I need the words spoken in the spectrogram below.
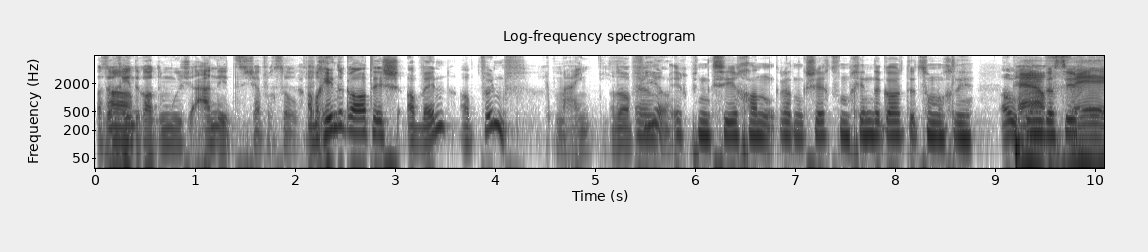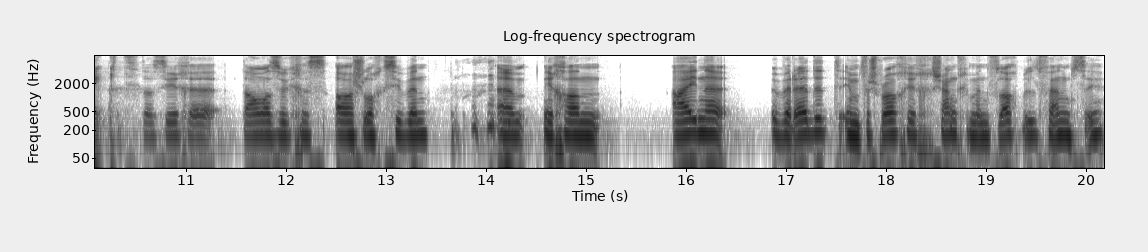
Also Ah. Kindergarten muss du auch nicht, es ist einfach so. Aber Kindergarten ist ab wann? Ab 5? Ich meinte. Oder ab ähm, 4? ich bin gewesen, ich habe gerade eine Geschichte vom Kindergarten, um ein bisschen, oh, Ja. dass ich- Perfekt! dass ich äh, damals wirklich ein Arschloch war. ähm, ich habe einen überredet, ihm versprochen, ich schenke ihm einen Flachbildfernseher,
